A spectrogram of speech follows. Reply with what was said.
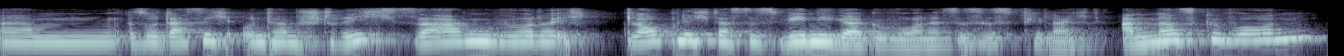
ähm, so dass ich unterm Strich sagen würde, ich glaube nicht, dass es weniger geworden ist. Es ist vielleicht anders geworden.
